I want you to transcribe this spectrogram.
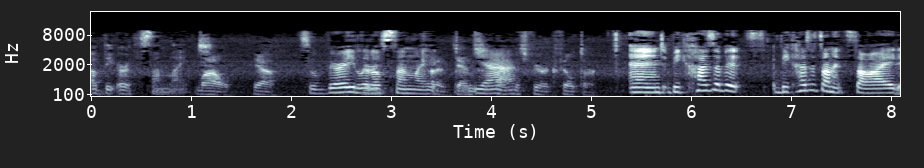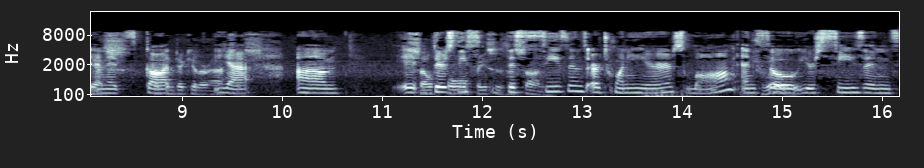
of the Earth's sunlight. Wow. Yeah. So very little Very sunlight. Kind of dense yeah, atmospheric filter. and because of its because it's on its side and Yes, it's got perpendicular axis. yeah. Um, it, South there's pole these faces the sun. seasons are 20 years long and so Whoa. your seasons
